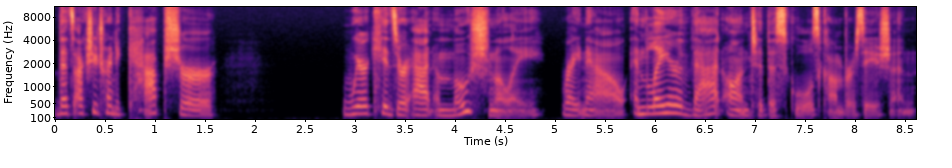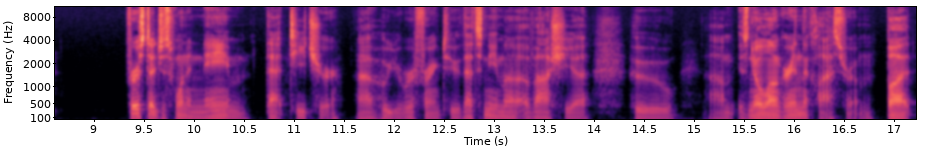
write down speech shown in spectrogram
that's actually trying to capture where kids are at emotionally right now and layer that onto the school's conversation? First, I just want to name that teacher uh, who you're referring to. That's Neema Avashia, who um, is no longer in the classroom. But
